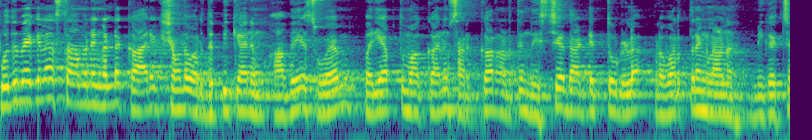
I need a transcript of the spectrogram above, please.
പൊതുമേഖലാ സ്ഥാപനങ്ങളുടെ കാര്യക്ഷമത വർദ്ധിപ്പിക്കാനും അവയെ സ്വയം പര്യാപ്തമാക്കാനും സർക്കാർ നടത്തിയ നിശ്ചയദാർഢ്യത്തോടുള്ള പ്രവർത്തനങ്ങളാണ് മികച്ച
